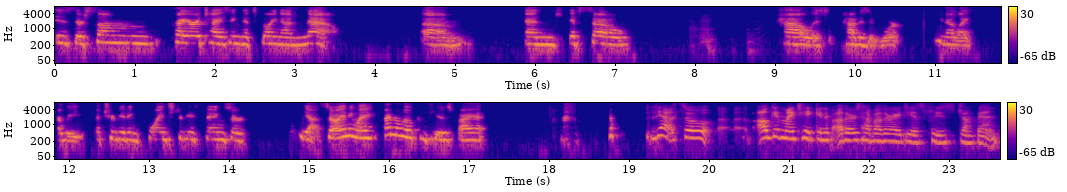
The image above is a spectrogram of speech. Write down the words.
is there some prioritizing that's going on now? Um, and if so, how is how does it work? You know, like are we attributing points to these things or yeah. So anyway, I'm a little confused by it. yeah, so uh, I'll give my take and if others have other ideas, please jump in.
